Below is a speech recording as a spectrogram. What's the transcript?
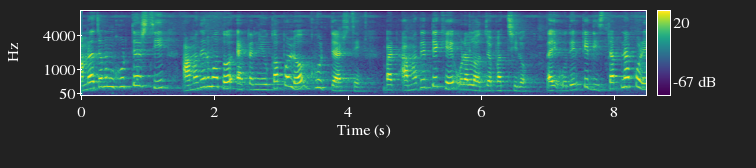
আমরা যেমন ঘুরতে আসছি, আমাদের মতো একটা নিউ কাপলও ঘুরতে আসছে। বাট আমাদের দেখে ওরা লজ্জা পাচ্ছিল। তাই ওদেরকে ডিস্টার্ব না করে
